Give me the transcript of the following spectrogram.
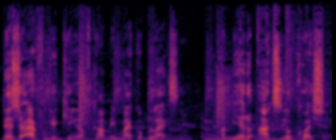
This is your African King of Comedy, Michael Blackson. I'm here to ask you a question.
